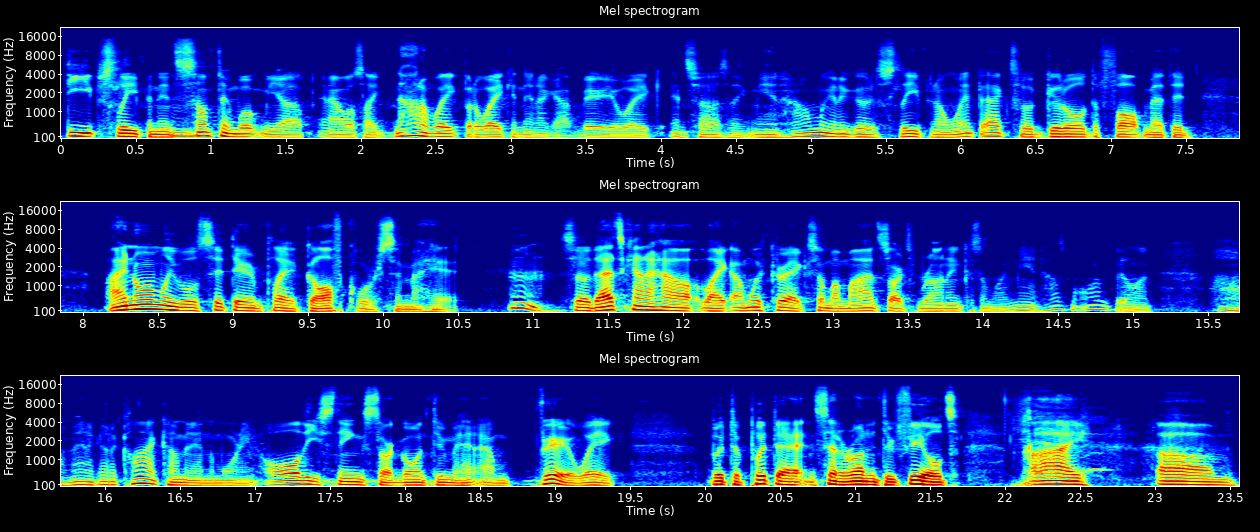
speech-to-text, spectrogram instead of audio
deep sleep and then Mhm. something woke me up and I was like not awake but awake and then I got very awake and so I was like, man, how am I gonna go to sleep? And I went back to a good old default method. I normally will sit there and play a golf course in my head. So that's kind of how like I'm with Craig. So my mind starts running because I'm like, man, how's my arm feeling? Oh man, I got a client coming in the morning. All these things start going through my head. I'm very awake, but to put that instead of running through fields, I um,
